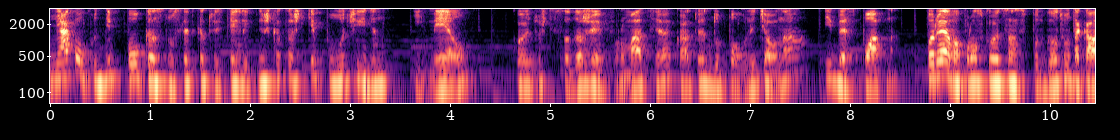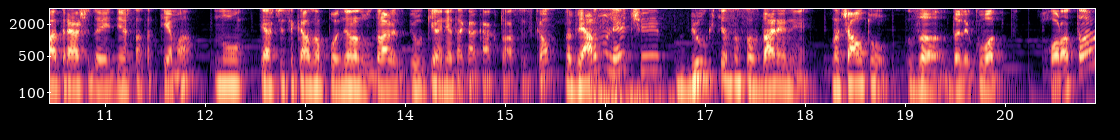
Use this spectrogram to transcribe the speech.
няколко дни по-късно, след като изтегли книжката, ще получи един имейл, който ще съдържа информация, която е допълнителна и безплатна. Първият въпрос, който съм си подготвил, такава трябваше да е днешната тема, но тя ще се казва планирано здраве с билки, а не така както аз искам. Вярно ли е, че билките са създадени в началото за да лекуват хората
